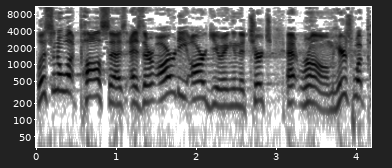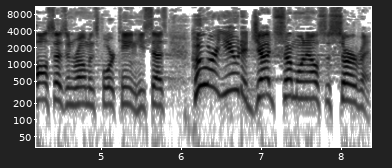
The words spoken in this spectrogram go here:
Listen to what Paul says as they're already arguing in the church at Rome. Here's what Paul says in Romans 14. He says, Who are you to judge someone else's servant?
